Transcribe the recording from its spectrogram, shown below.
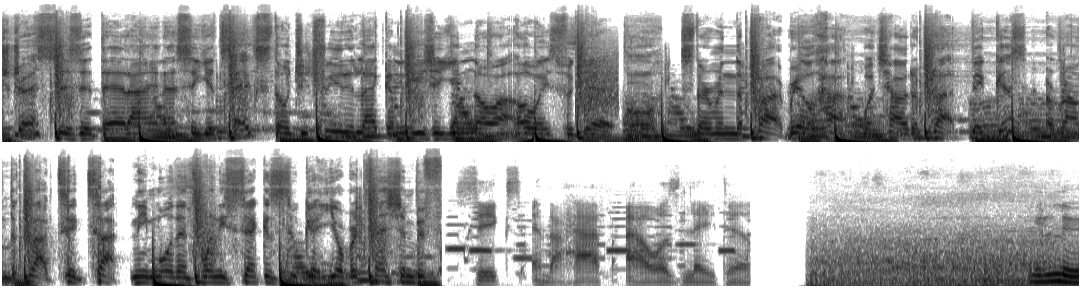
stress? Is it that I ain't answer your text? Don't you treat it like amnesia? You know I always forget. Uh, stirring the pot real hot, watch how the plot thickens. Around the clock, tick tock. Need more than 20 seconds to get your attention before. Six and a half hours later. ಇಲ್ಲಿ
